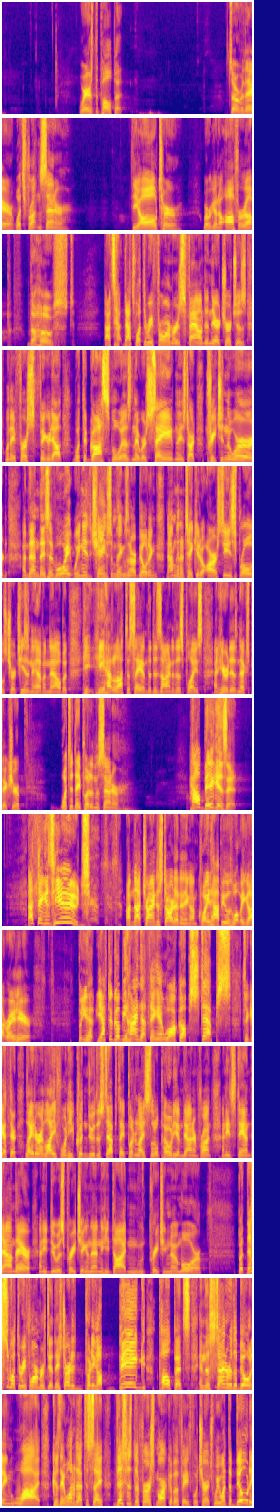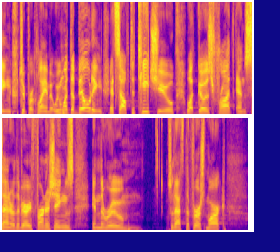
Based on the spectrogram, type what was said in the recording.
Where's the pulpit? It's over there. What's front and center? The altar where we're going to offer up the host. That's, that's what the reformers found in their churches when they first figured out what the gospel is and they were saved and they start preaching the word. And then they said, well, wait, we need to change some things in our building. Now I'm going to take you to R.C. Sproul's church. He's in heaven now, but he, he had a lot to say in the design of this place. And here it is, next picture. What did they put in the center? How big is it? That thing is huge. I'm not trying to start anything. I'm quite happy with what we got right here. But you have, you have to go behind that thing and walk up steps to get there. Later in life, when he couldn't do the steps, they put a nice little podium down in front, and he'd stand down there and he'd do his preaching, and then he died and was preaching no more. But this is what the reformers did. They started putting up big pulpits in the center of the building. Why? Because they wanted that to say, this is the first mark of a faithful church. We want the building to proclaim it. We want the building itself to teach you what goes front and center, the very furnishings in the room. So that's the first mark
